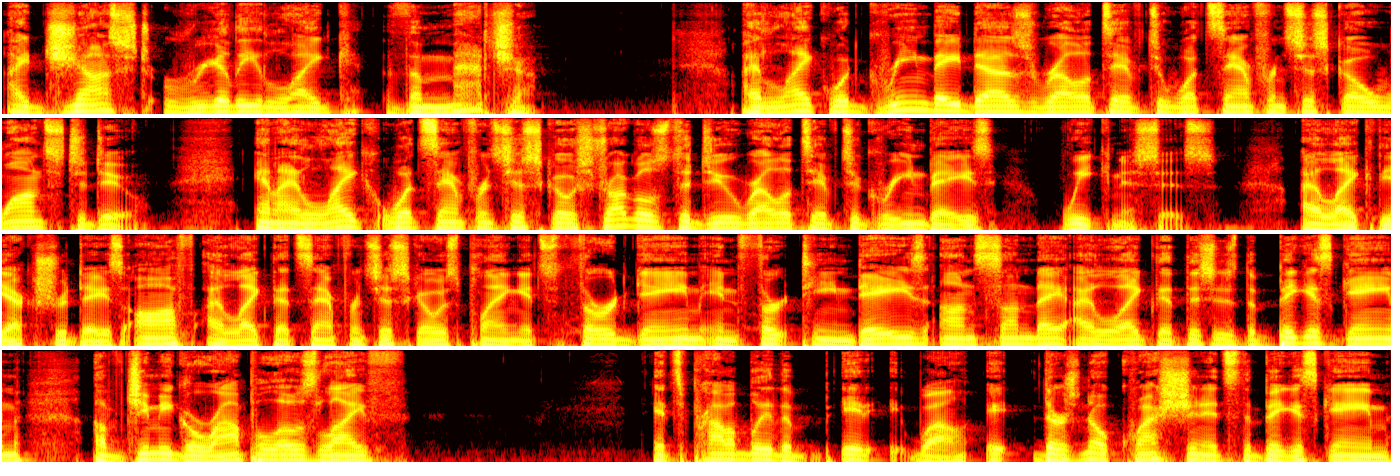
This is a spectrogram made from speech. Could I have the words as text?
I just really like the matchup. I like what Green Bay does relative to what San Francisco wants to do. And I like what San Francisco struggles to do relative to Green Bay's weaknesses. I like the extra days off. I like that San Francisco is playing its third game in 13 days on Sunday. I like that this is the biggest game of Jimmy Garoppolo's life. It's probably the it well, it, there's no question it's the biggest game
